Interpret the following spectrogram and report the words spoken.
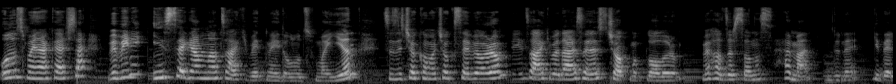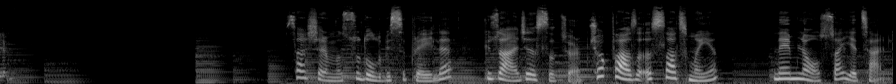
unutmayın arkadaşlar. Ve beni Instagram'dan takip etmeyi de unutmayın. Sizi çok ama çok seviyorum. Beni takip ederseniz çok mutlu olurum. Ve hazırsanız hemen düne gidelim. Saçlarımı su dolu bir spreyle güzelce ıslatıyorum. Çok fazla ıslatmayın. Nemli olsa yeterli.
